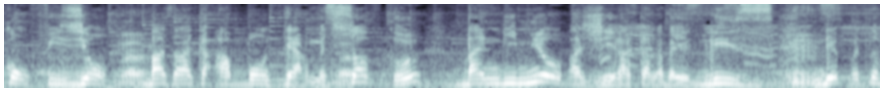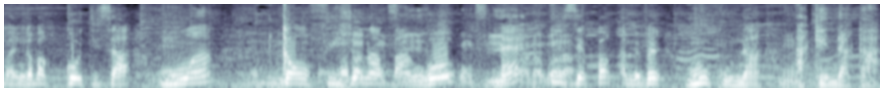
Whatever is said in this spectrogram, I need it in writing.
confusion. Voilà. Bazalaka à bon terme. Sauf que bandimio ba géraka na ba église. Nde peut-être ba ngaba kotisa moi confusion na bango mais il se porte à merveille mukuna akendaka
